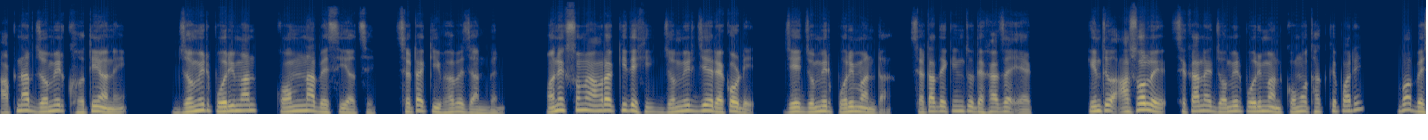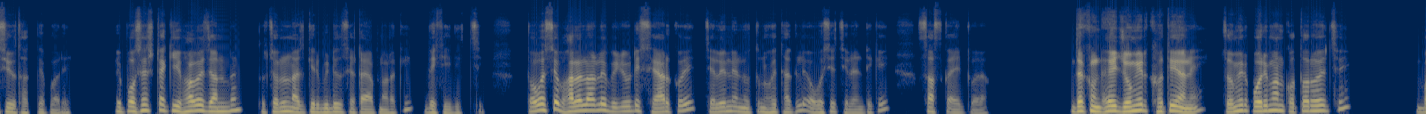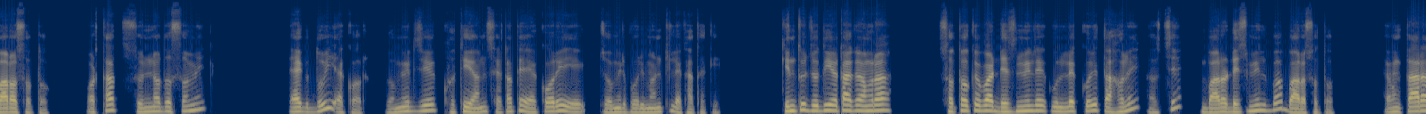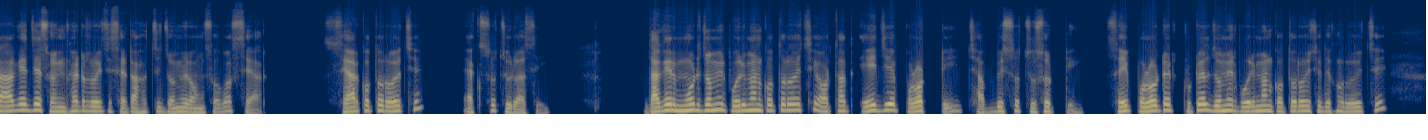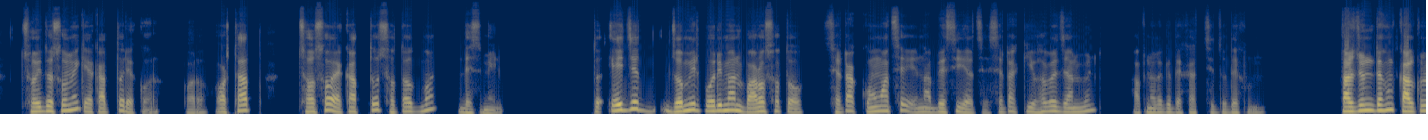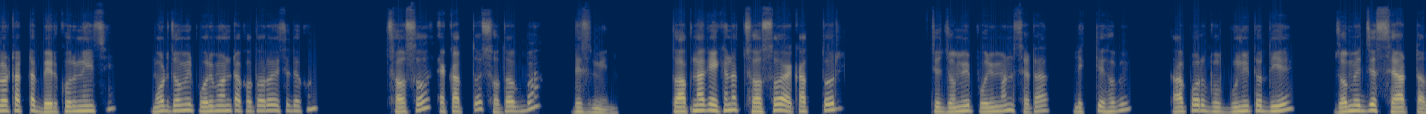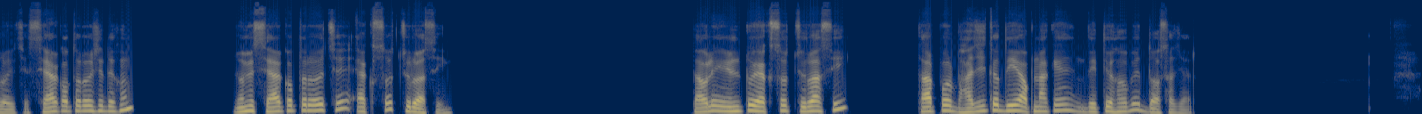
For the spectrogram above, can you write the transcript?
আপনার জমির খতিয়ানে জমির পরিমাণ কম না বেশি আছে, সেটা কীভাবে জানবেন? অনেক সময় আমরা কি দেখি, জমির যে রেকর্ডে যে জমির পরিমাণটা, সেটাতে কিন্তু দেখা যায় এক। কিন্তু আসলে সেখানে জমির পরিমাণ কমও থাকতে পারে বা বেশিও থাকতে পারে। এই প্রসেসটা কীভাবে জানবেন? তো চলুন আজকের ভিডিও সেটা আপনারা কি দেখিয়ে দিচ্ছি। তো অবশ্যই ভালো লাগলে ভিডিওটি শেয়ার করে চ্যানেলে নতুন হয়ে থাকলে অবশ্যই চ্যানেলটিকে সাবস্ক্রাইব করা। দেখুন, এই জমির খতিয়ানে জমির পরিমাণ কত রয়েছে? বারো শতক। অর্থাৎ শূন্য দশমিক এক দুই একর। জমির যে খতিয়ান সেটাতে একরে জমির পরিমাণটি লেখা থাকে। কিন্তু যদি এটাকে আমরা শতকে বা ডেসমিলে উল্লেখ করি, তাহলে হচ্ছে বারো ডেসমিল বা বারো শতক। এবং তার আগে যে সংখ্যাটা রয়েছে, সেটা হচ্ছে জমির অংশ বা শেয়ার। শেয়ার কত রয়েছে? একশো চুরাশি। দাগের মোট জমির পরিমাণ কত রয়েছে? অর্থাৎ এই যে প্লটটি ছাব্বিশশো চৌষট্টি, সেই প্লটের টোটাল জমির পরিমাণ কত রয়েছে? দেখুন, রয়েছে ছয় দশমিক একাত্তর একর। কর। অর্থাৎ ছশো একাত্তর শতক বা ডেসমিল তো এই যে জমির পরিমাণ বারো শতক, সেটা কম আছে না বেশি আছে? সেটা কীভাবে জানবেন? আপনাদেরকে দেখাচ্ছি তো, দেখুন। তার জন্য দেখুন ক্যালকুলেটরটা বের করে নিয়েছি। মোট জমির পরিমাণটা কত রয়েছে দেখুন? ছশো একাত্তর শতক বা ডেসমিল তো আপনাকে এখানে ছশো একাত্তর যে জমির পরিমাণ, সেটা লিখতে হবে। তারপর গুণিত দিয়ে জমির যে শেয়ারটা রয়েছে শেয়ার কত রয়েছে দেখুন? জমির শেয়ার কত রয়েছে? একশো চুরাশি। তাহলে ইন্টু একশো চুরাশি, তারপর ভাজিত দিয়ে আপনাকে দিতে হবে দশ হাজার।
